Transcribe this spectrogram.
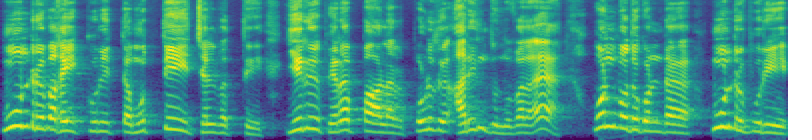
மூன்று வகை குறித்த முத்தி செல்வத்து இரு பிறப்பாளர் பொழுது அறிந்து நுவல. ஒன்பது கொண்ட மூன்று புரி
